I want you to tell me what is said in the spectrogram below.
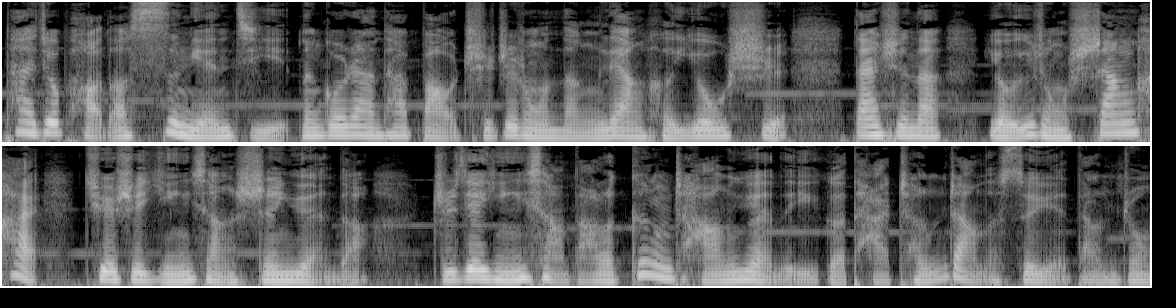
他也就跑到四年级，能够让他保持这种能量和优势。但是呢，有一种伤害却是影响深远的，直接影响到了更长远的一个他成长的岁月当中。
